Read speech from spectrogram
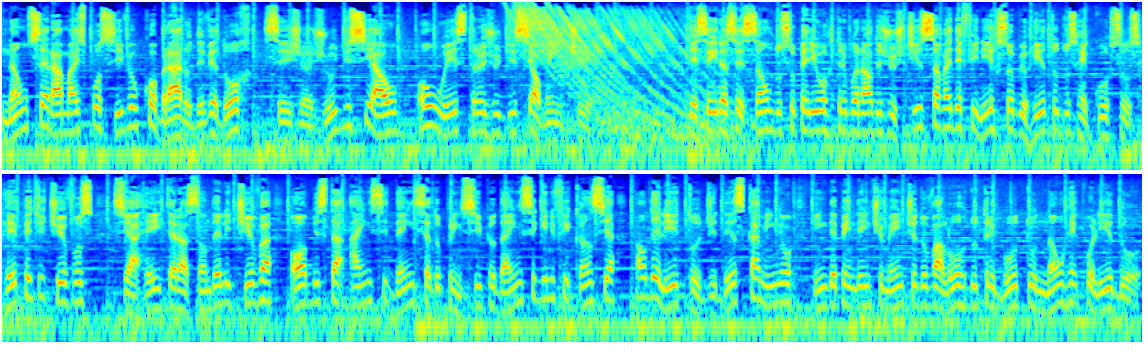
não será mais possível cobrar o devedor, seja judicial ou extrajudicialmente terceira sessão do Superior Tribunal de Justiça vai definir sob o rito dos recursos repetitivos se a reiteração delitiva obsta a incidência do princípio da insignificância ao delito de descaminho, independentemente do valor do tributo não recolhido.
